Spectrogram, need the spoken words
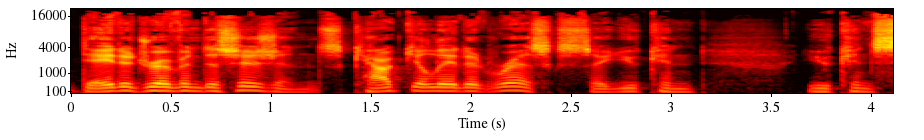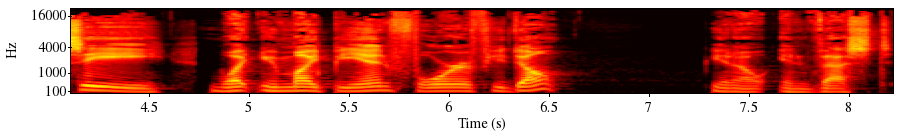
data-driven decisions, calculated risks, so you can you can see what you might be in for if you don't, you know, invest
